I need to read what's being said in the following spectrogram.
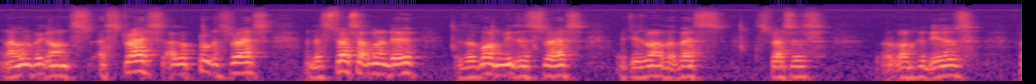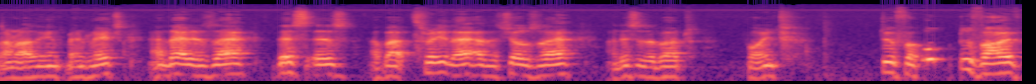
And I'm going to pick on a stress. I'm going to plot the stress. And the stress I'm going to do is a von Mises stress, which is one of the best stresses that one could use for analyzing in-plane plates. And there it is there. This is about 3 there, as it shows there. And this is about 0.25.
